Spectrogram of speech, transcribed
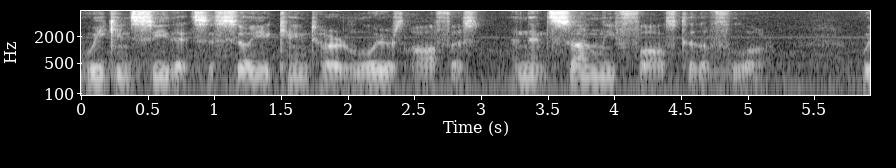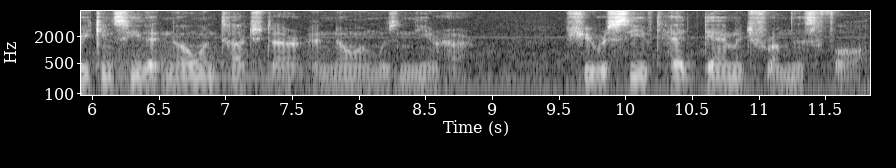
we can see that Cecilia came to her lawyer's office and then suddenly falls to the floor. We can see that no one touched her and no one was near her. She received head damage from this fall.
